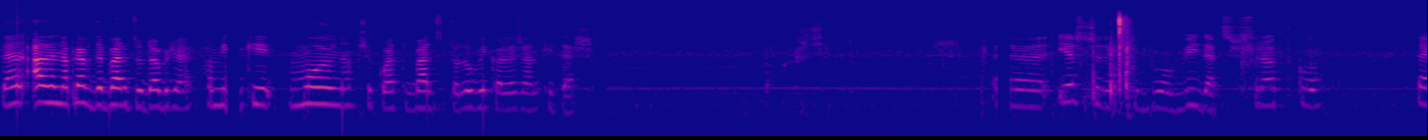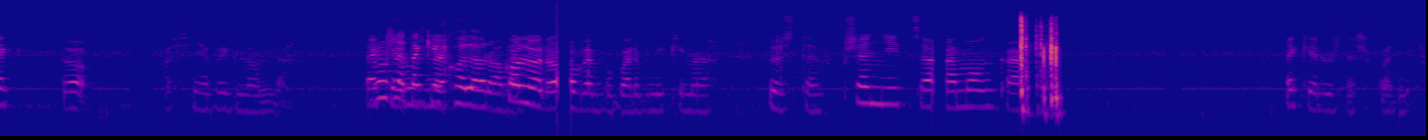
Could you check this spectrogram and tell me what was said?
ten, ale naprawdę bardzo dobrze. Chomiki, mój na przykład bardzo to lubi, koleżanki też. E, jeszcze jak tu było widać w środku, tak to właśnie wygląda. Takie Różne takie kolorowe. kolorowe, bo barwniki ma. Tu jest też pszenica, mąka. Takie różne składniki.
